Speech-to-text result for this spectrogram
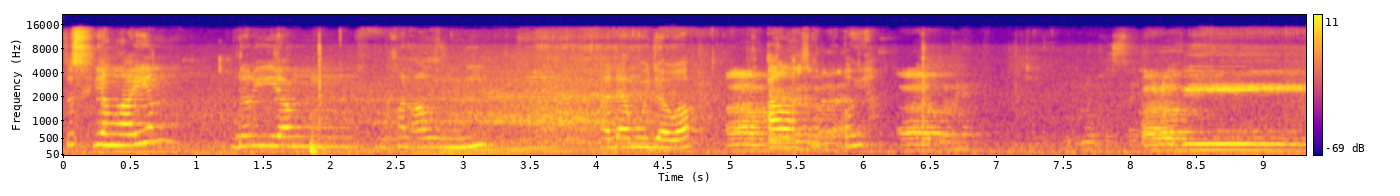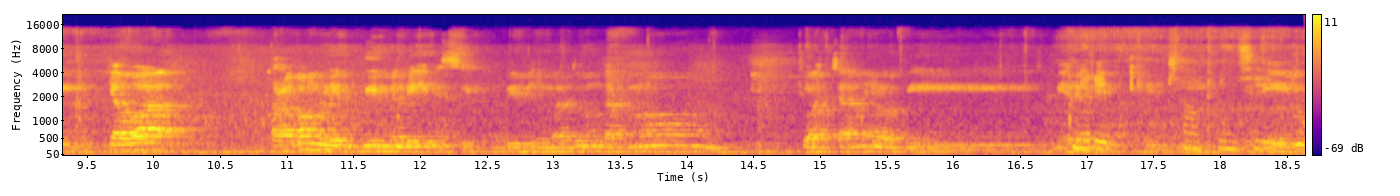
Terus yang lain dari yang bukan alumni Ada yang mau jawab? Eh, Alasan- sebenarnya, oh iya. apa nih? Kalau di Jawa, kalau abang lebih milih ini sih, lebih milih Bandung karena cuacanya lebih mirip, Mirip sama Kerinci. Itu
